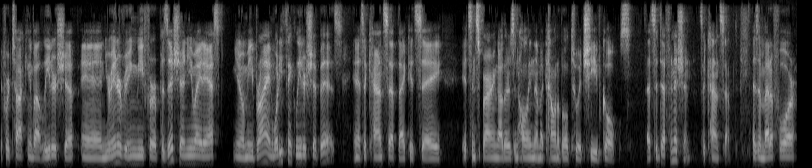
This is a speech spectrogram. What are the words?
if we're talking about leadership and you're interviewing me for a position, you might ask you know me brian what do you think leadership is and it's a concept i could say it's inspiring others and holding them accountable to achieve goals. That's a definition, it's a concept. As a metaphor,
